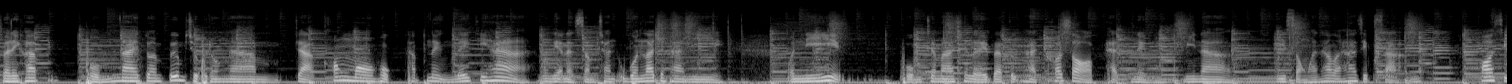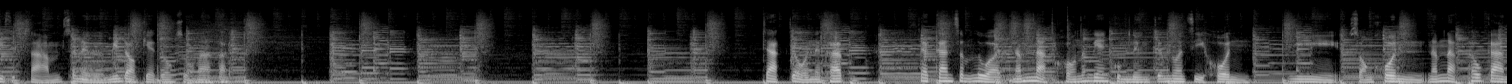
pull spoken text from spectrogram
สวัสดีครับ ผมนายตวนปื้มชุพนงงาม จากห้องม 6 ทับ1เลขที่ 5 โรงเรียนอัดสัมชัญอุบลราชธานี วันนี้ผมจะมาเฉลยแบบฝึกหัดข้อสอบแพท1มีนาปี2553 ข้อ 43 เสนอมิตรดอกเกตดวงสูงมาครับจากโจทย์นะครับ จากการสำรวจน้ำหนักของนักเรียนกลุ่มหนึ่งจำนวน 4 คน มี 2 คนน้ำหนักเท่ากัน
